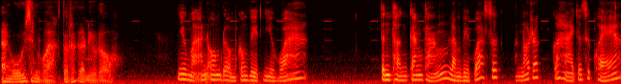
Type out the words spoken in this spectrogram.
Ăn uống sinh hoạt tôi rất là điều độ Nhưng mà anh ôm đồm công việc nhiều quá. Tinh thần căng thẳng, làm việc quá sức, nó rất có hại cho sức khỏe.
